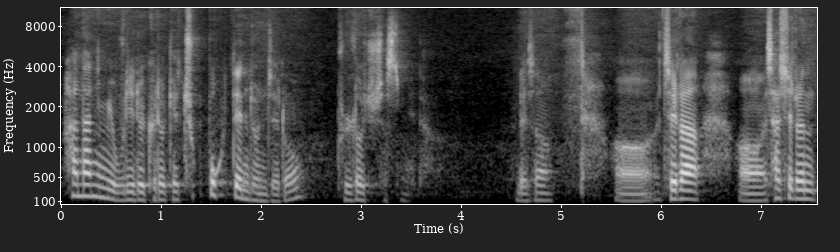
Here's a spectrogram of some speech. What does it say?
하나님이 우리를 그렇게 축복된 존재로 불러주셨습니다. 그래서 어, 제가 어, 사실은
